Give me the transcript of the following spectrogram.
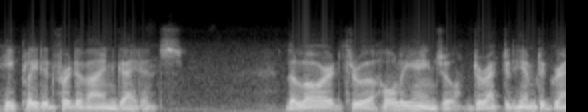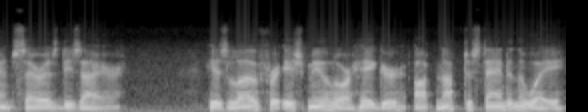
he pleaded for divine guidance. The Lord, through a holy angel, directed him to grant Sarah's desire. His love for Ishmael or Hagar ought not to stand in the way,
